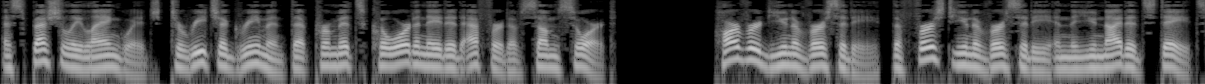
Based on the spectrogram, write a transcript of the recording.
especially language, to reach agreement that permits coordinated effort of some sort. Harvard University, the first university in the United States,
